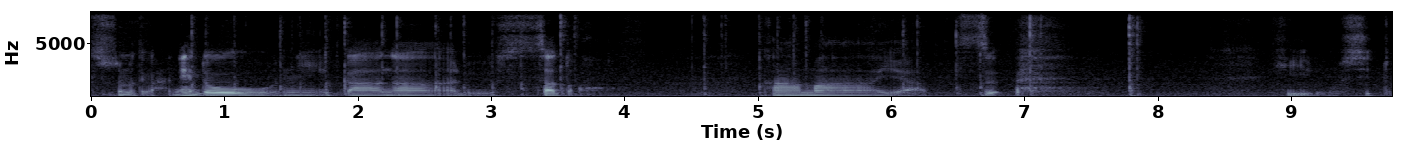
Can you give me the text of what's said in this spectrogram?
ちょっと待ってくださいね。どうにかなるさと。釜谷つ。ヒーローシと。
